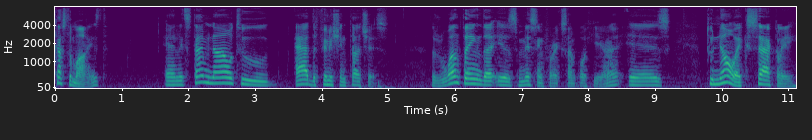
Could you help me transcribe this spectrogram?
customized and it's time now to add the finishing touches. There's one thing that is missing, for example, here is to know exactly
